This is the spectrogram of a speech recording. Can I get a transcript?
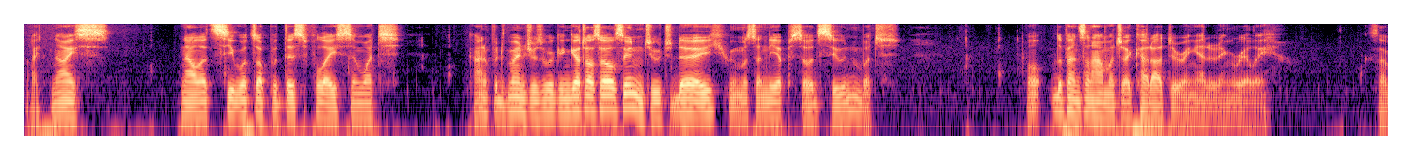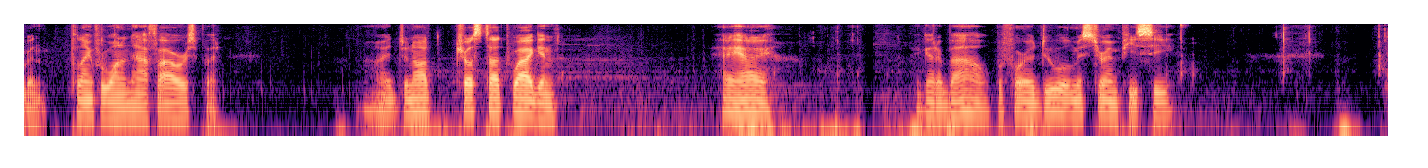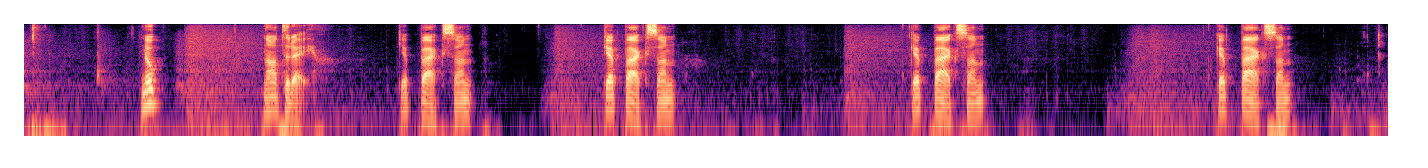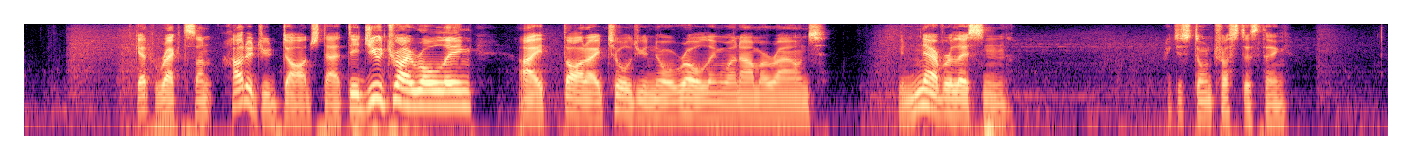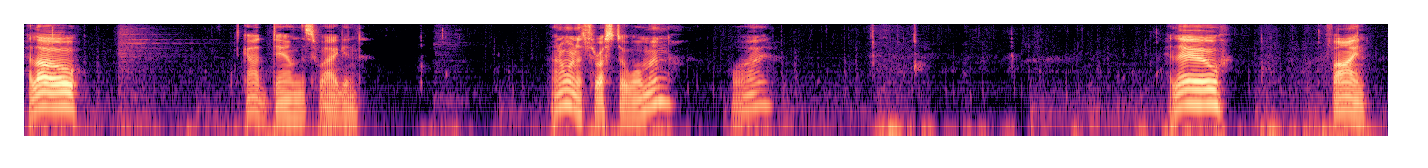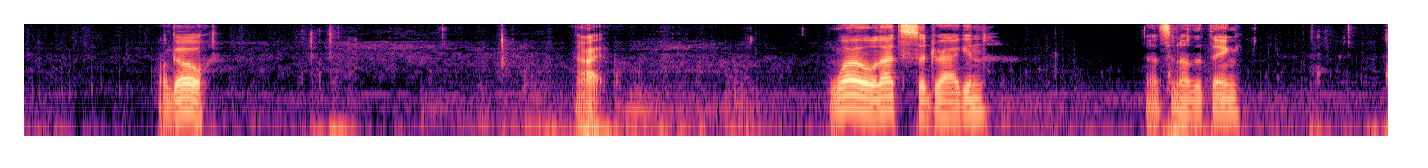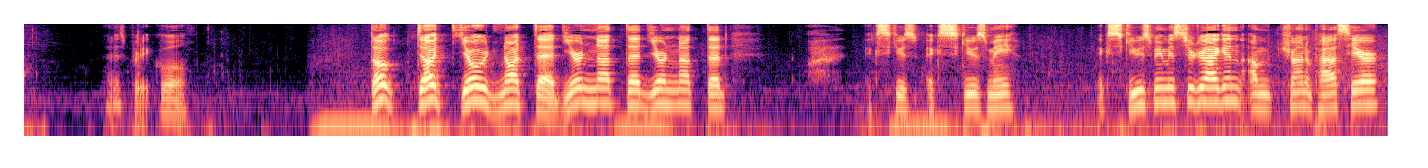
Right, nice. Now let's see what's up with this place and what kind of adventures we can get ourselves into today. We must end the episode soon, but... Well, depends on how much I cut out during editing, really. Because I've been playing for one and a half hours, but... I do not trust that wagon. Hey, hey. I gotta bow before a duel, Mr. NPC. Nope. Not today. Get back, son. Get back, son. Get back, son. Get back, son. Get wrecked, son. How did you dodge that? Did you try rolling? I thought I told you no rolling when I'm around. You never listen. I just don't trust this thing. Hello? God damn this wagon. I don't want to thrust a woman. Why? Hello? Fine. I'll go. Alright. Whoa, that's a dragon. That's another thing. That is pretty cool. Don't, don't, you're not dead. You're not dead. You're not dead. Excuse, excuse me. Excuse me, Mr. Dragon. I'm trying to pass here.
